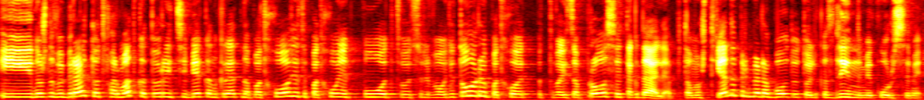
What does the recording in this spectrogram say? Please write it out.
и нужно выбирать тот формат, который тебе конкретно подходит, и подходит под твою целевую аудиторию, подходит под твои запросы и так далее. Потому что я, например, работаю только с длинными курсами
